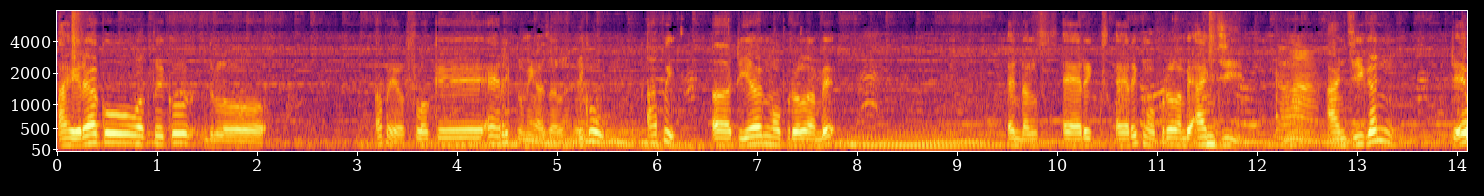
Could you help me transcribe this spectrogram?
akhirnya aku waktu itu dulu apa ya vlognya Erik nih nggak salah itu api Eh, dia ngobrol ambek endang Erik Erik ngobrol ambek Anji Nah, Anji kan dia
